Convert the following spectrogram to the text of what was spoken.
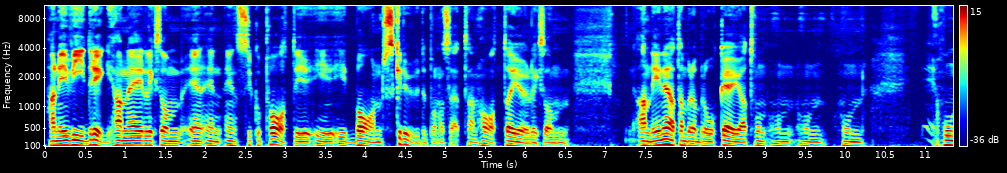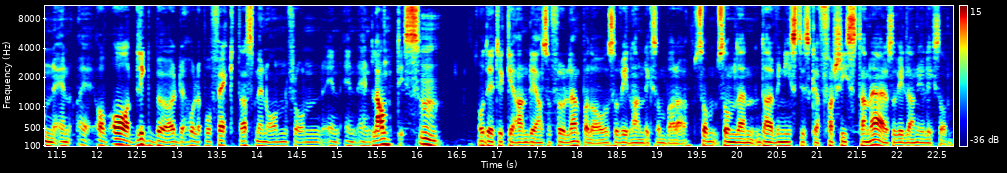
Han är vidrig. Han är liksom en, en, en psykopat i, i, i barnskrud på något sätt. Han hatar ju liksom Anledningen att han börjar bråka är ju att hon, hon, hon, hon hon en, av adlig börd håller på att fäktas med någon från en, en, en lantis. Mm. Och det tycker han blir han så fullämpad av och så vill han liksom bara som, som den darwinistiska fascist han är så vill han ju liksom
